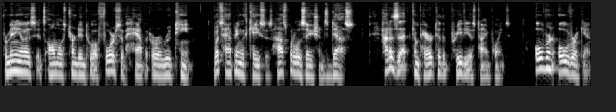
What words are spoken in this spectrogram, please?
For many of us, it's almost turned into a force of habit or a routine. What's happening with cases, hospitalizations, deaths? How does that compare to the previous time points? Over and over again,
